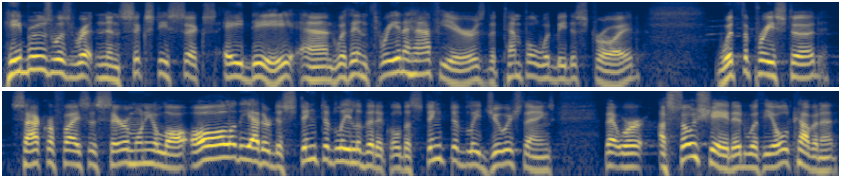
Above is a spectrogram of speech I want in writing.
Hebrews was written in 66 AD, and within three and a half years, the temple would be destroyed with the priesthood sacrifices, ceremonial law, all of the other distinctively Levitical, distinctively Jewish things that were associated with the Old Covenant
